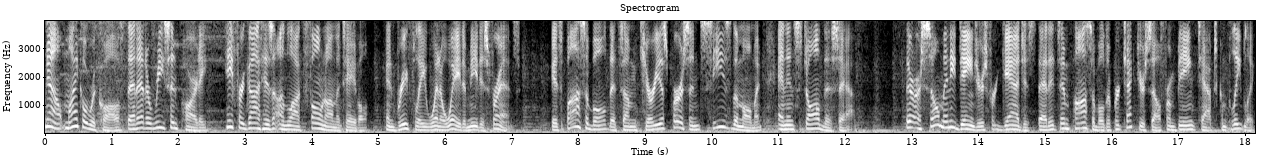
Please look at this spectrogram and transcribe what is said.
Now, Michael recalls that at a recent party, he forgot his unlocked phone on the table and briefly went away to meet his friends. It's possible that some curious person seized the moment and installed this app. There are so many dangers for gadgets that it's impossible to protect yourself from being tapped completely.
